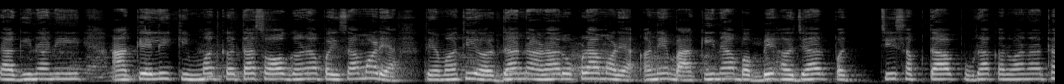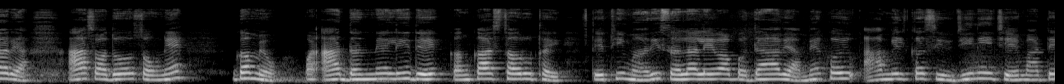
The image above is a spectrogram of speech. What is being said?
દાગીનાની આંકેલી કિંમત કરતાં સો ગણા પૈસા મળ્યા. તેમાંથી અડધા નાણાં રોકડા મળ્યા અને બાકીના બબ્બે હજાર પચીસ હપ્તા પૂરા કરવાના ઠર્યા. આ સોદો સૌને ગમ્યો. પણ આ ધનને લીધે કંકાસ શરૂ થઈ. તેથી મારી સલાહ લેવા બધા આવ્યા. મેં કહ્યું, આ મિલકત શિવજીની છે, માટે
